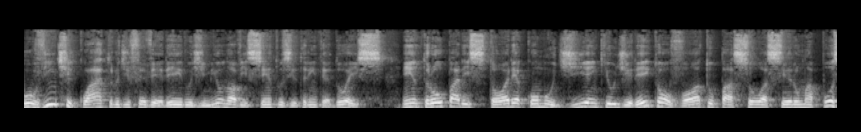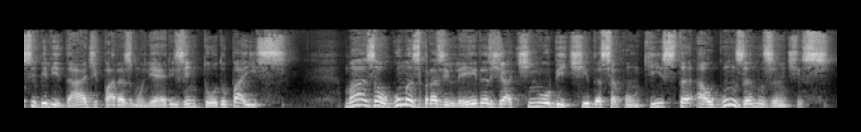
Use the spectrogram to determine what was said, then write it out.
O 24 de fevereiro de 1932 entrou para a história como o dia em que o direito ao voto passou a ser uma possibilidade para as mulheres em todo o país. Mas algumas brasileiras já tinham obtido essa conquista alguns anos antes.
